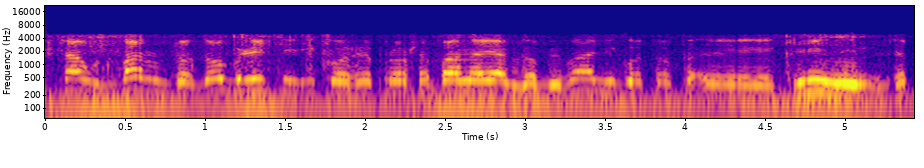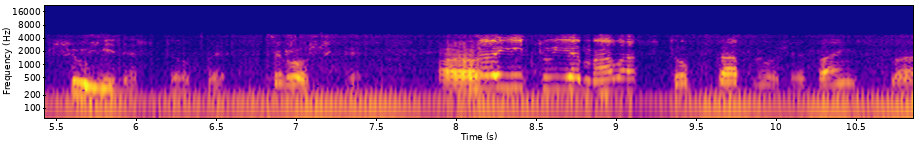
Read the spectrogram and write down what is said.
kształt bardzo dobry, tylko że proszę pana, jak dobywali go, to e, kliny zepsuli tę stopę. Troszkę. A No i tu jest mała stopka, proszę państwa,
